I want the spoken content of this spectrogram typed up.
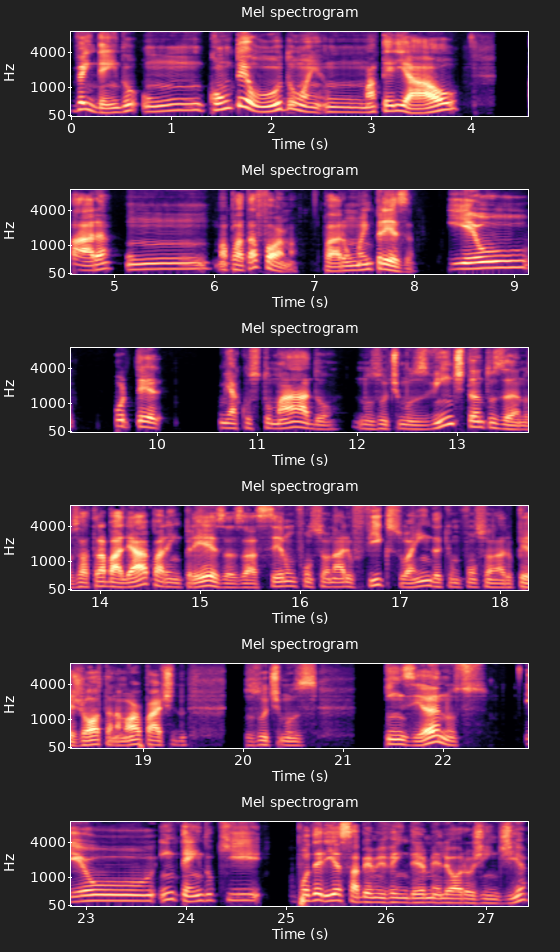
vendendo um conteúdo, um, material para um, uma plataforma, para uma empresa. E eu, por ter me acostumado nos últimos vinte e tantos anos a trabalhar para empresas, a ser um funcionário fixo, ainda que um funcionário PJ, na maior parte do, dos últimos 15 anos, eu entendo que poderia saber me vender melhor hoje em dia.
